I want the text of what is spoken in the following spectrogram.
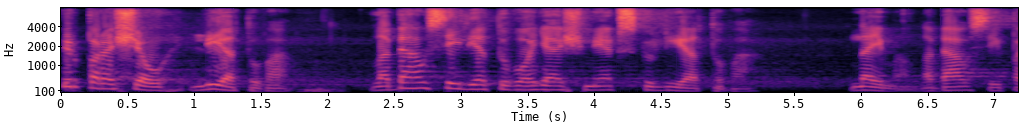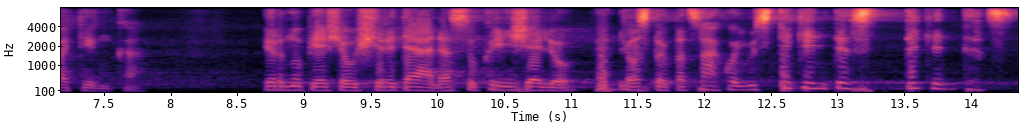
ir parašiau Lietuvą. Labiausiai Lietuvoje aš mėgstu Lietuvą. Naima labiausiai patinka. Ir nupiešiau širdelę su kryželiu. Jos taip pat sako, jūs tikintis, tikintis.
